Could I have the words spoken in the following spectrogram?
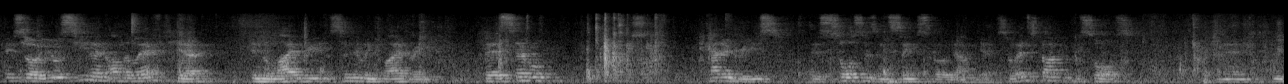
Okay, so you'll see then on the left here, in the library, the Simulink library, there's several categories. There's sources and sinks go down here. So let's start with the source and then we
